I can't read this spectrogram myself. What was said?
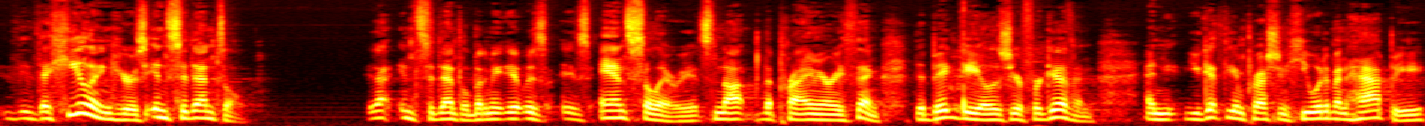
The healing here is incidental. Not incidental, but I mean, it was is ancillary. It's not the primary thing. The big deal is you're forgiven. And you get the impression he would have been happy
